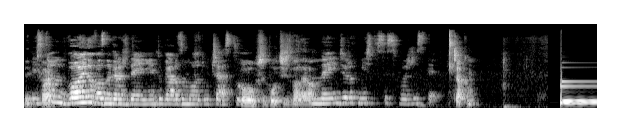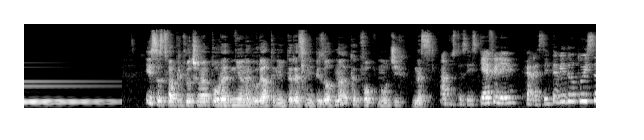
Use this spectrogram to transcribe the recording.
И това Искам двойно възнаграждение тогава за моето участие. хубаво ще получиш 2 лева. Менеджерът ми ще се свърже с теб. Чакам. И с това приключваме поредния невероятен и интересен епизод на Какво научих днес. Ако сте се изкефили, харесайте видеото и се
